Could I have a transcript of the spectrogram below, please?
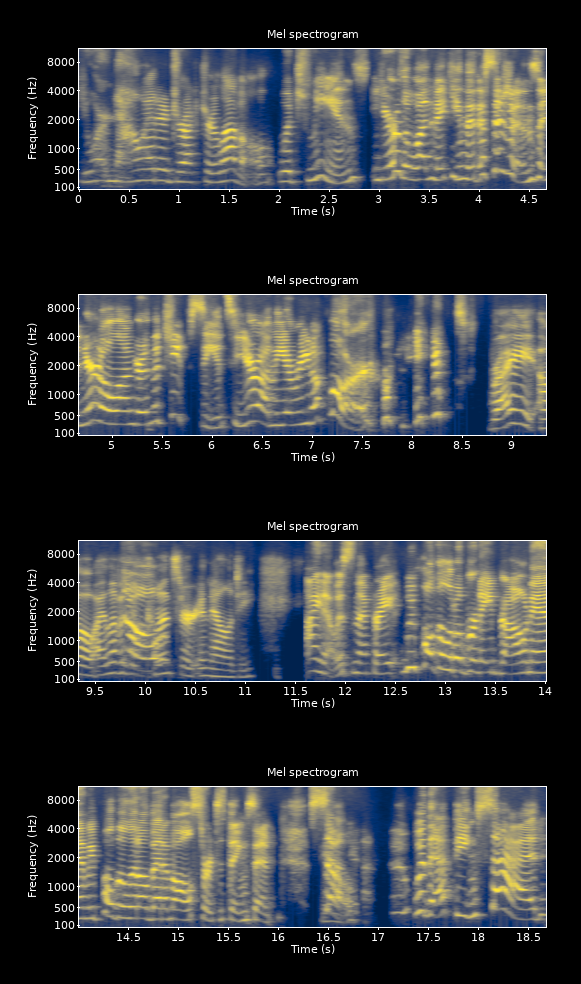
You are now at a director level, which means you're the one making the decisions and you're no longer in the cheap seats. You're on the arena floor. Right? right oh i love a So- good concert analogy I know, isn't that great? We pulled a little Brene Brown in, we pulled a little bit of all sorts of things in. So, with that being said,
